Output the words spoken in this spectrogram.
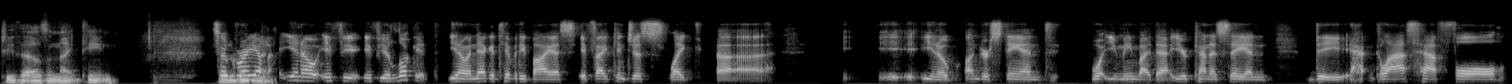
2019. So Graham, nice. you know, if you if you look at you know a negativity bias, if I can just like uh, you know understand what you mean by that, you're kind of saying the glass half full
